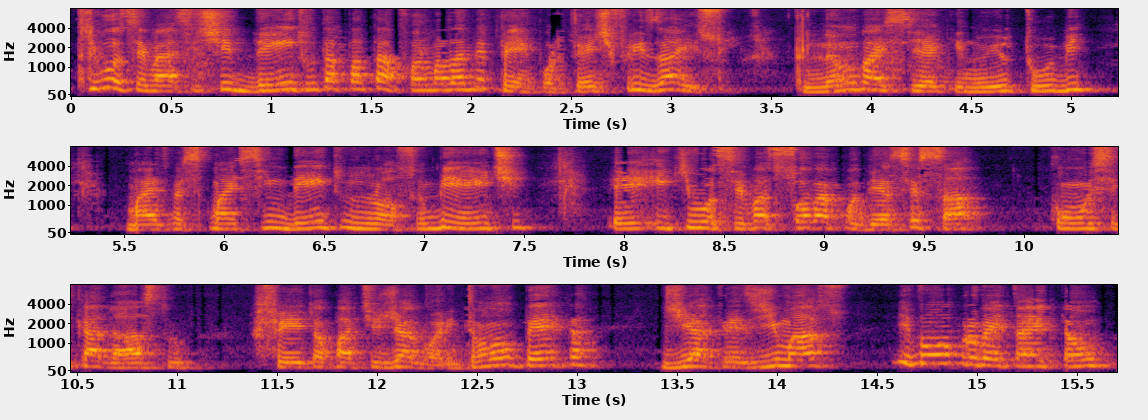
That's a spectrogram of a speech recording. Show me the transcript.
que você vai assistir dentro da plataforma da BP. É importante frisar isso. Não vai ser aqui no YouTube, mas vai mais sim dentro do nosso ambiente e, e que você vai, só vai poder acessar com esse cadastro feito a partir de agora. Então não perca, dia 13 de março, e vamos aproveitar então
